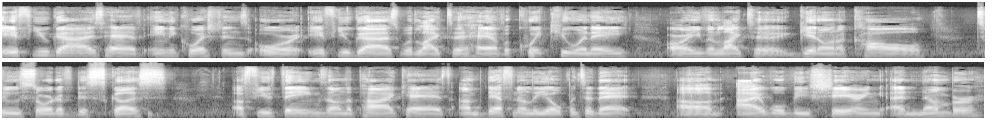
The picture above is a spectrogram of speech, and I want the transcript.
If you guys have any questions or if you guys would like to have a quick Q&A or even like to get on a call to sort of discuss a few things on the podcast, I'm definitely open to that. Um, I will be sharing a number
